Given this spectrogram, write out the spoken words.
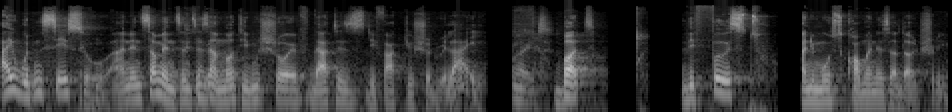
I wouldn't say so. And in some instances, I'm not even sure if that is the fact you should rely. right. But the first and the most common is adultery.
